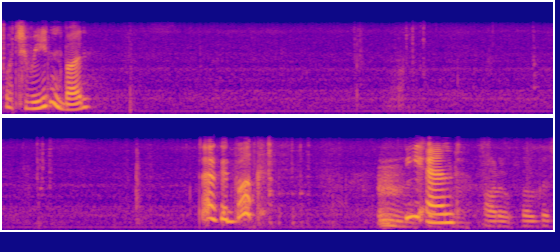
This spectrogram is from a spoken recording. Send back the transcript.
What you reading, bud? Is that a good book? the end. Autofocus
